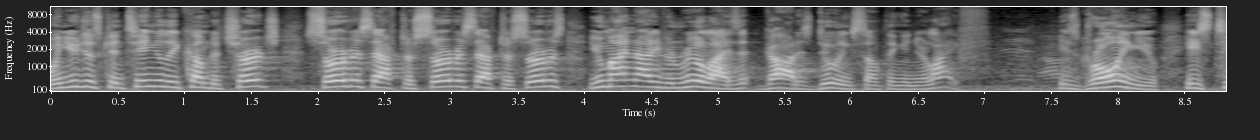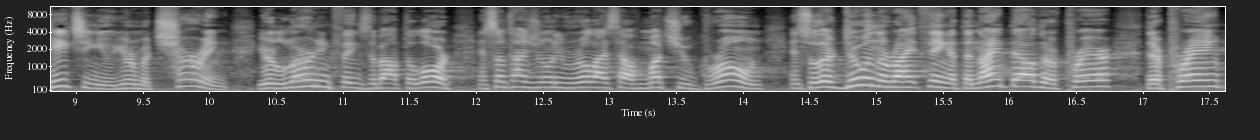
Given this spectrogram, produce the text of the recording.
When you just continually come to church, service after service after service, you might not even realize it. God is doing something in your life. He's growing you. He's teaching you. You're maturing. You're learning things about the Lord. And sometimes you don't even realize how much you've grown. And so they're doing the right thing. At the ninth hour of prayer, they're praying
